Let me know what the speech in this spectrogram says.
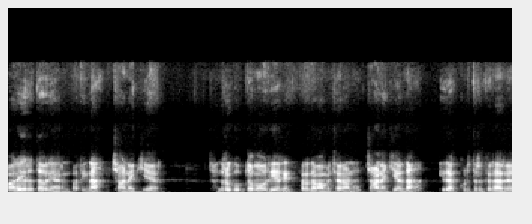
வரையறுத்தவர் யாருன்னு பார்த்தீங்கன்னா சாணக்கியர். சந்திரகுப்த மௌரியரின் பிரதம அமைச்சரான சாணக்கியர் தான் இதை கொடுத்துருக்கிறாரு.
